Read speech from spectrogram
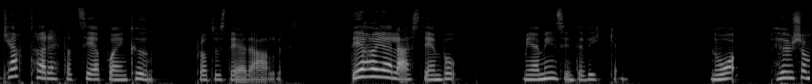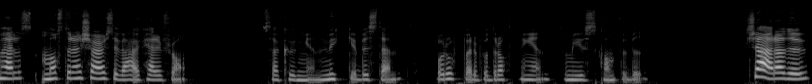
katt har rätt att se på en kung, protesterade Alice. Det har jag läst i en bok, men jag minns inte vilken. Nå, hur som helst måste den köras iväg härifrån, sa kungen mycket bestämt och ropade på drottningen som just kom förbi. Kära du,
